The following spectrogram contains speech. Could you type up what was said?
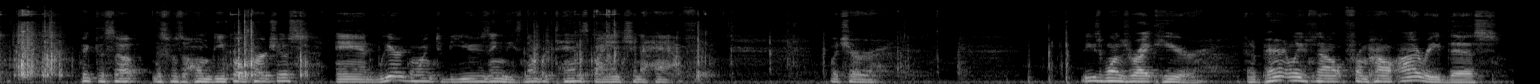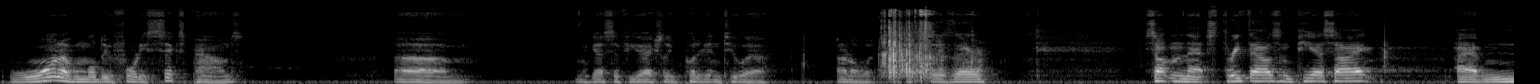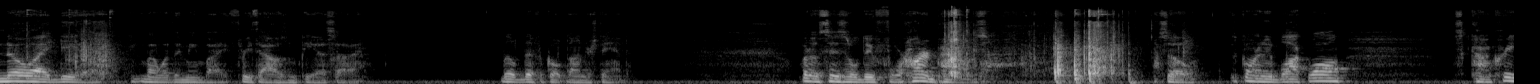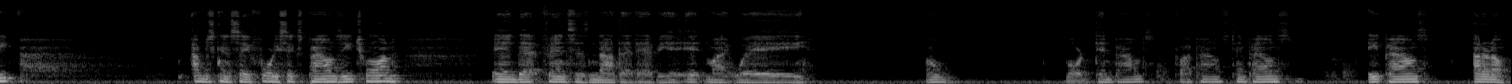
picked this up. This was a Home Depot purchase, and we are going to be using these number 10s by inch and a half, which are these ones right here. And apparently now, from how I read this, one of them will do 46 pounds. Um, I guess if you actually put it into a, I don't know what it says there, something that's 3,000 PSI, I have no idea about what they mean by 3,000 PSI. A little difficult to understand. But it says it'll do 400 pounds. So it's going in a block wall. It's concrete. I'm just going to say 46 pounds each one. And that fence is not that heavy. It, might weigh, oh, Lord, 10 pounds, 5 pounds, 10 pounds, eight pounds. I don't know.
